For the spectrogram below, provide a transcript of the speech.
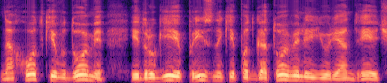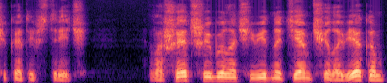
Находки в доме и другие признаки подготовили Юрия Андреевича к этой встрече. Вошедший был, очевидно, тем человеком,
